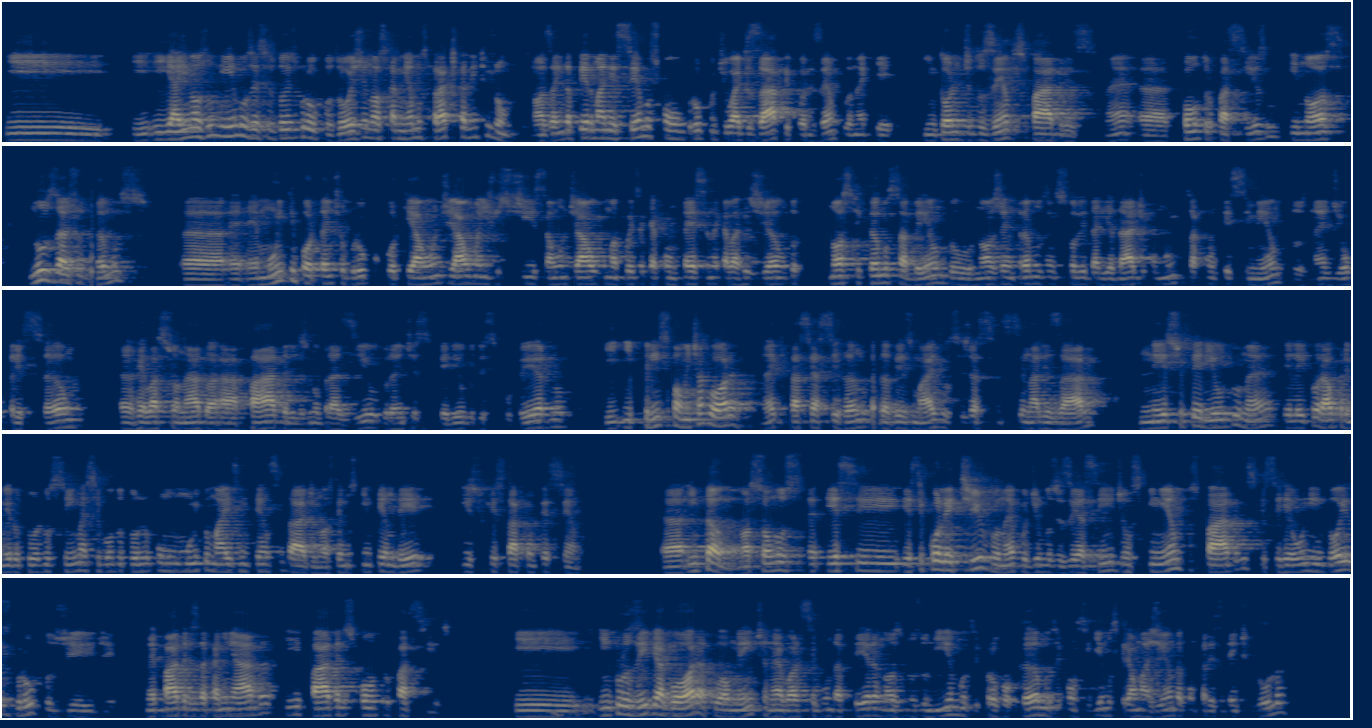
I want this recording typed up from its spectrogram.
e, e, e, aí nós unimos esses dois grupos. Hoje nós caminhamos praticamente juntos. Nós ainda permanecemos com o grupo de WhatsApp, por exemplo, né, que em torno de 200 padres né, uh, contra o fascismo, e nós nos ajudamos. Uh, é, é, muito importante o grupo, porque aonde há uma injustiça, onde há alguma coisa que acontece naquela região, nós ficamos sabendo, nós já entramos em solidariedade com muitos acontecimentos né, de opressão relacionado a, padres no Brasil durante esse período desse governo, e, e principalmente agora, né, que está se acirrando cada vez mais, vocês já sinalizaram, neste período né, eleitoral. Primeiro turno, sim, mas segundo turno com muito mais intensidade. Nós temos que entender isso que está acontecendo. Uh, então, nós somos esse, esse coletivo, né, podíamos dizer assim, de uns 500 padres que se reúnem em dois grupos de, de né, padres da caminhada e padres contra o fascismo. E, inclusive, agora, atualmente, né, agora segunda-feira, nós nos unimos e provocamos e conseguimos criar uma agenda com o presidente Lula,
